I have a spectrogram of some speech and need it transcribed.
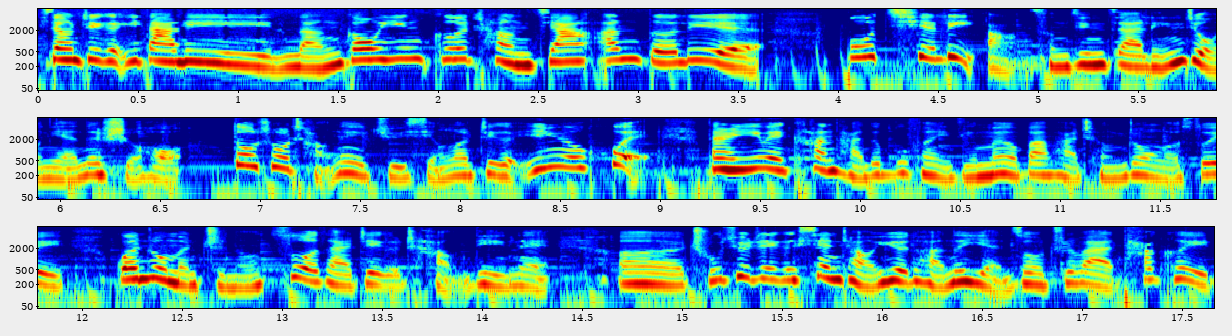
像这个意大利男高音歌唱家安德烈波切利啊，曾经在零九年的时候。斗兽场内举行了这个音乐会，但是因为看台的部分已经没有办法承重了，所以观众们只能坐在这个场地内。呃，除去这个现场乐团的演奏之外，它可以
